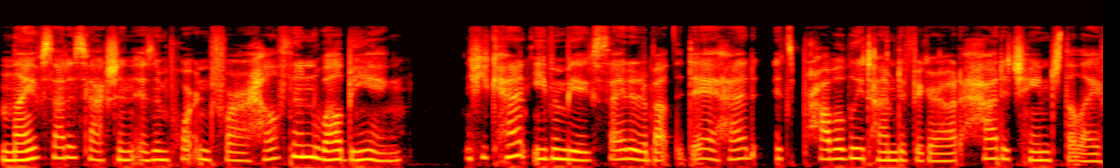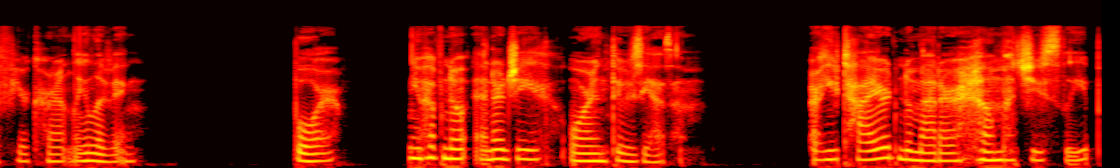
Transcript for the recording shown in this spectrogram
Life satisfaction is important for our health and well-being. If you can't even be excited about the day ahead, it's probably time to figure out how to change the life you're currently living. Four, you have no energy or enthusiasm. Are you tired no matter how much you sleep?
